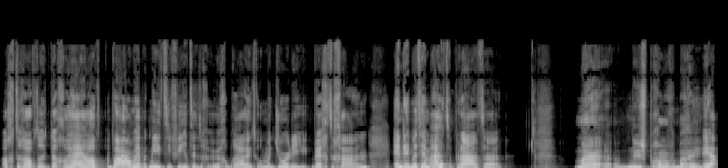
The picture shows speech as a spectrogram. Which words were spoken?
achteraf dat ik dacht... Hij had, waarom heb ik niet die 24 uur gebruikt om met Jordi weg te gaan... en dit met hem uit te praten? Maar eh, nu is het programma voorbij. Ja,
